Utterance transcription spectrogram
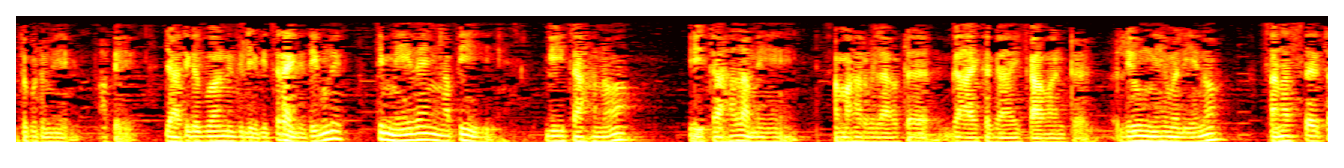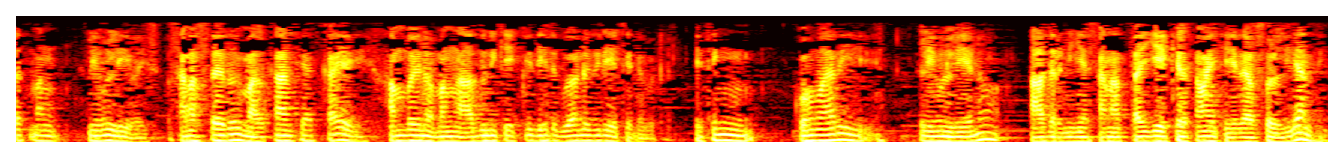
එතකොට මේ අපේ ජාතික ගුවන් විදුලිය විතරයි තිබුණේ. ඉතින් මේවෙන් අපි ගීත අහනවා. ගීත අහලා මේ සමහර වෙලාවට ගායක ගායිකාවන්ට ලියුම් එහෙම ලියනවා. සනස්සයටත් මම ලියුම් ලියවයි. සනස්සයරුයි මල්කාන්තියක් අය හම්බ වෙනවා මං ආදුනිකයෙක් විදිහට ගුවන් විදුලියට එනකොට. ඉතින් කොහොම හරි ලියුම් ලියනවා ආදරණීය සනත් අයියේ කියලා තමයි ඒ දවස්වල ලියන්නේ.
